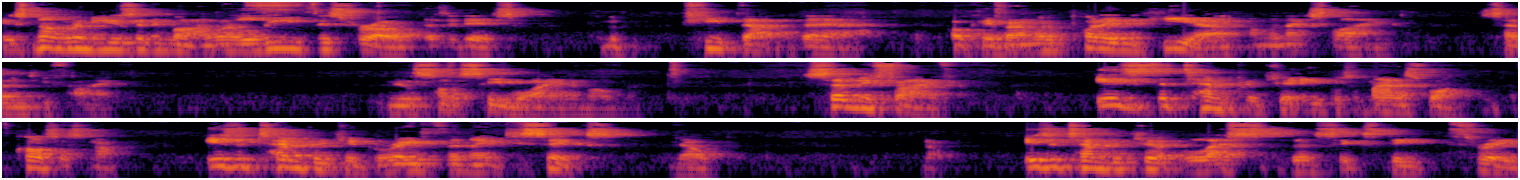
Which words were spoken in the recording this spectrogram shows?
it's not going to be used anymore. I'm going to leave this row as it is. I'm going to keep that there. Okay, but I'm going to put in here on the next line 75. And you'll sort of see why in a moment. 75. Is the temperature equal to minus 1? Of course it's not. Is the temperature greater than 86? No. No. Is the temperature less than 63?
